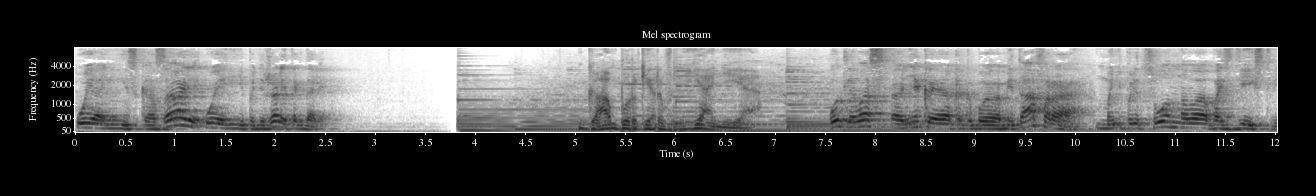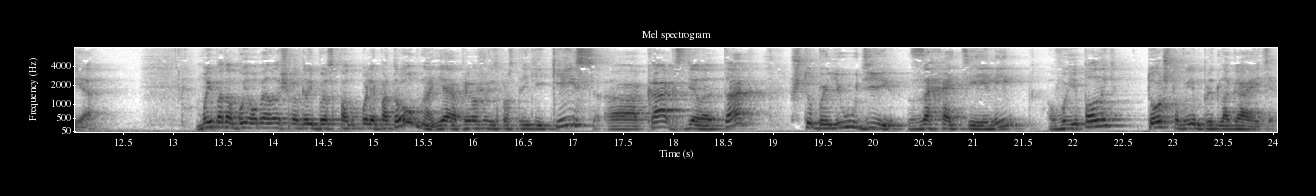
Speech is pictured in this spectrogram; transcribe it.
ой, они не сказали, ой, они не поддержали и так далее. Гамбургер влияния. Вот для вас э, некая как бы метафора манипуляционного воздействия. Мы потом будем об этом еще говорить более подробно. Я привожу здесь просто некий кейс, э, как сделать так, чтобы люди захотели выполнить то, что вы им предлагаете.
